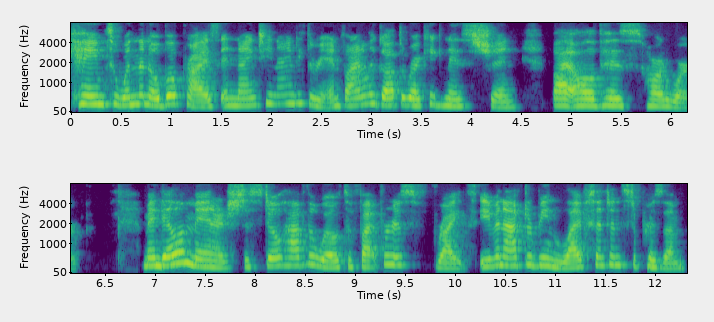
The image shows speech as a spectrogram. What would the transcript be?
came to win the Nobel Prize in 1993 and finally got the recognition by all of his hard work. Mandela managed to still have the will to fight for his rights even after being life sentenced to prison,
